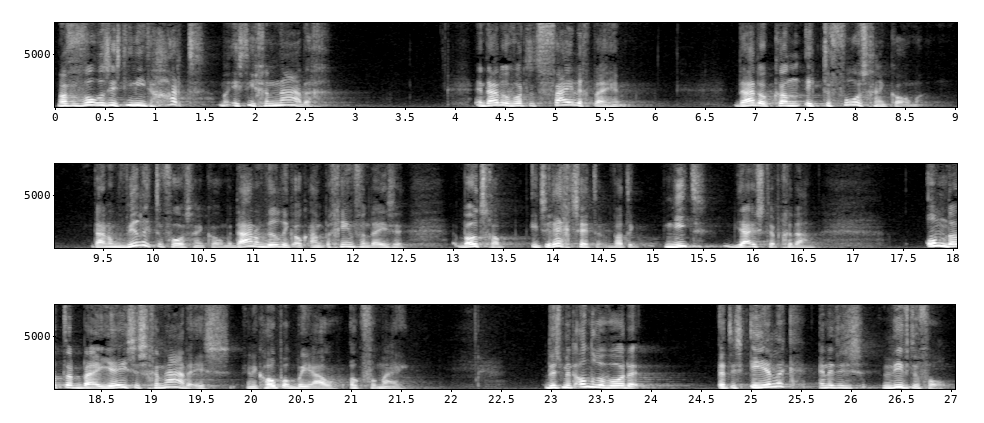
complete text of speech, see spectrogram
Maar vervolgens is hij niet hard, maar is hij genadig. En daardoor wordt het veilig bij hem. Daardoor kan ik tevoorschijn komen. Daarom wil ik tevoorschijn komen. Daarom wilde ik ook aan het begin van deze boodschap iets rechtzetten wat ik niet juist heb gedaan. Omdat er bij Jezus genade is. En ik hoop ook bij jou, ook voor mij. Dus met andere woorden, het is eerlijk en het is liefdevol.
